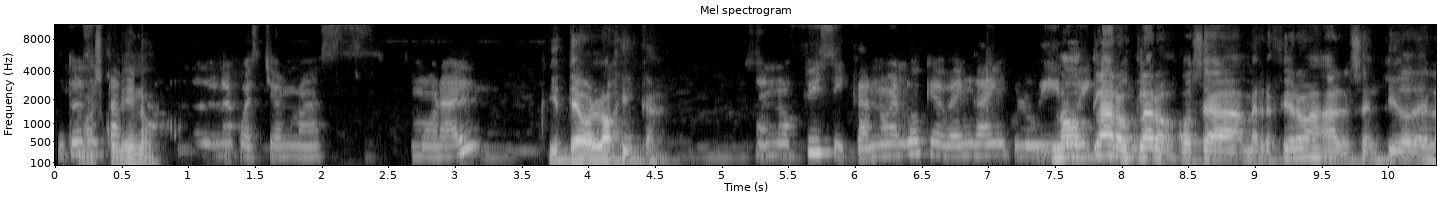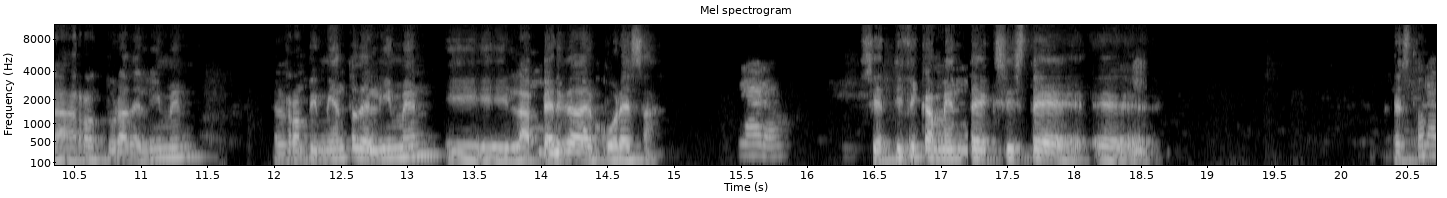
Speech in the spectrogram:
Entonces, masculino. de una cuestión más moral. Y teológica. O sea, no física, no algo que venga incluido. No, claro, claro. O sea, me refiero al sentido de la rotura del himen, el rompimiento del himen y la pérdida de pureza. Claro. Científicamente existe eh, esto.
